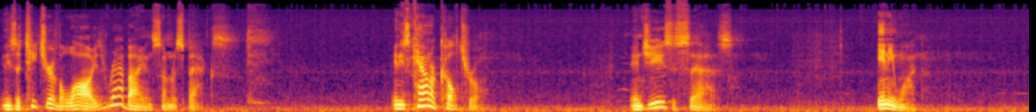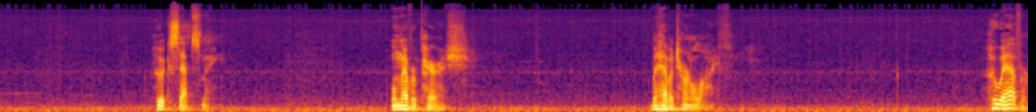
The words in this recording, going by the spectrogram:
And he's a teacher of the law. He's a rabbi in some respects. And he's countercultural. And Jesus says, anyone who accepts me will never perish, but have eternal life. Whoever,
